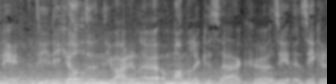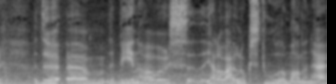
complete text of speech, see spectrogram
Nee, die, die gilden die waren uh, een mannelijke zaak. Ze, zeker de, um, de beenhouwers, ja, dat waren ook stoere mannen. Hè.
